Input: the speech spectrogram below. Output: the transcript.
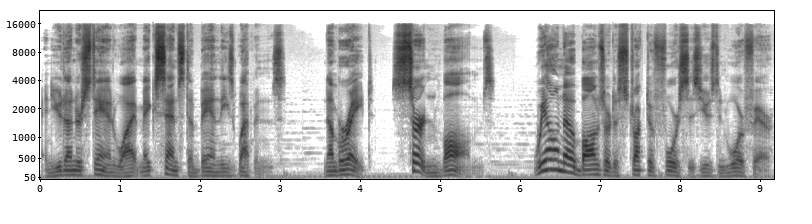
and you'd understand why it makes sense to ban these weapons. Number 8. Certain bombs. We all know bombs are destructive forces used in warfare,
